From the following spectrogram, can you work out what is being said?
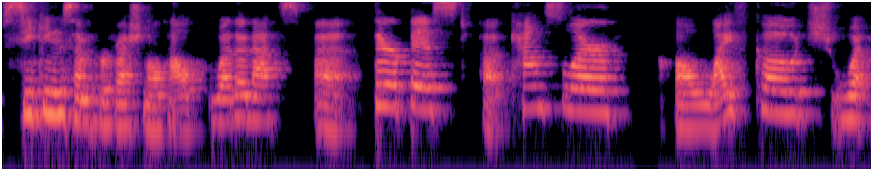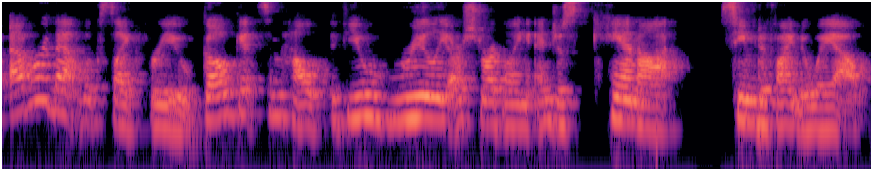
seeking some professional help, whether that's a therapist, a counselor, a life coach, whatever that looks like for you. Go get some help if you really are struggling and just cannot seem to find a way out.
